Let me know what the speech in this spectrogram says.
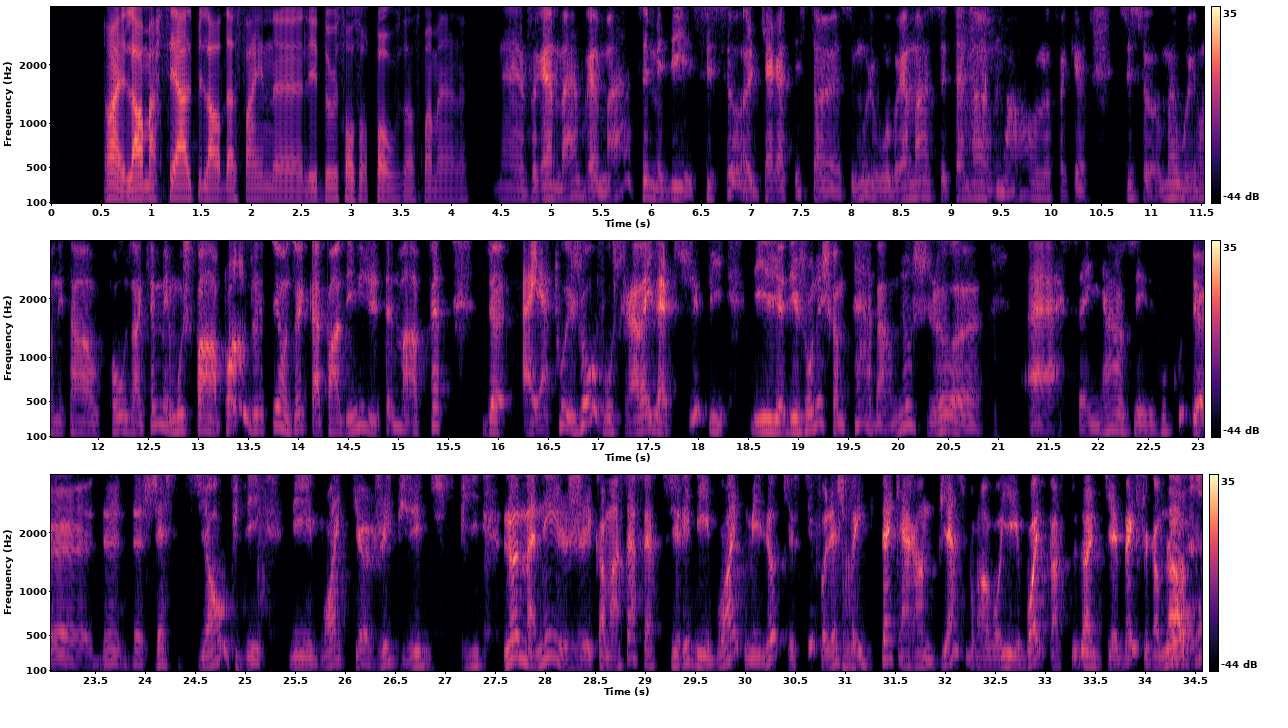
Ouais, l'art martial puis l'art de scène, euh, les deux sont sur pause en ce moment. Là. Ben, vraiment, vraiment. Tu sais, mais c'est ça, le karaté, c'est un. moi, je vois vraiment, c'est tellement un art, là. Fait que c'est ça. Mais oui, on est en pause en crime, mais moi, je suis pas en pause. Tu sais, on dirait que la pandémie, j'ai tellement fait de. Hey, à tous les jours, il faut que je travaille là-dessus. Puis il y a des journées, je suis comme tabarnouche, là. euh, ah, Seigneur, c'est beaucoup de, de, de gestion, puis des, des boîtes que j'ai, puis j'ai du... Puis là, une année, j'ai commencé à faire tirer des boîtes, mais là, Christy, il fallait que je paye tout le temps 40 pièces pour envoyer les boîtes partout dans le Québec. Je fais comme là, Ah,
